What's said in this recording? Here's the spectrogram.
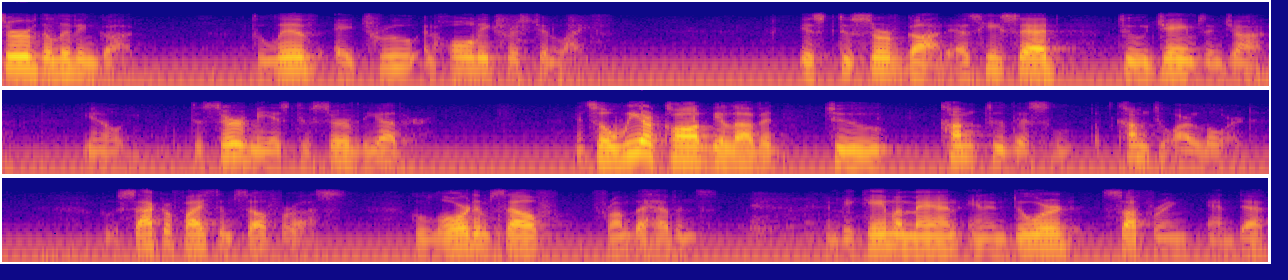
serve the living God to live a true and holy Christian life is to serve God. As he said to James and John, you know, to serve me is to serve the other. And so we are called, beloved, to come to this, come to our Lord, who sacrificed himself for us, who lowered himself from the heavens and became a man and endured suffering and death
